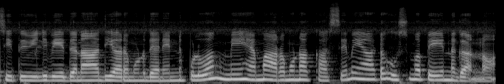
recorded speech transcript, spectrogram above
සිතුවිලි, වේදනාදී අරමුණු දැනෙන්න පුළුවන්. මේ හැම අරමුණක් අස්සෙම එයාට හුස්ම පේන්න ගන්නවා.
